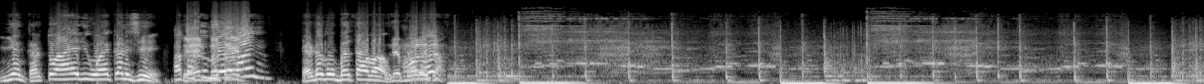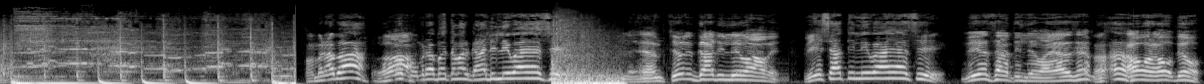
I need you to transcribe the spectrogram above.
અહીંયા ઘર તો આયેલી વાંકણ છે. બેન. હેડો હું બતાવા ભમરાબા ભમરાબા તમારે ગાડી લેવા આયા છે? એમ ગાડી લેવા આવે? વેસાતી લેવા આયા છે? બે સાથી લેવા આવ્યા છે. આવો આવો બેહો.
